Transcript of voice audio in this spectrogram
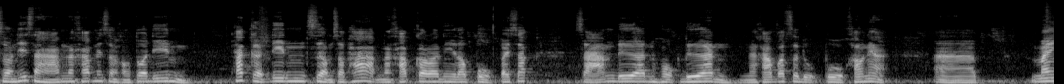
ส่วนที่3นะครับในส่วนของตัวดิน ถ้าเกิดดินเสื่อมสภาพนะครับ กรณีเราปลูกไปสัก 3 เดือน 6 เดือนนะครับ วัสดุปลูกเขาเนี่ยไม่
